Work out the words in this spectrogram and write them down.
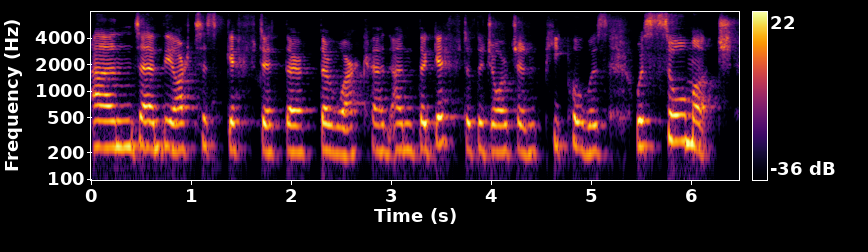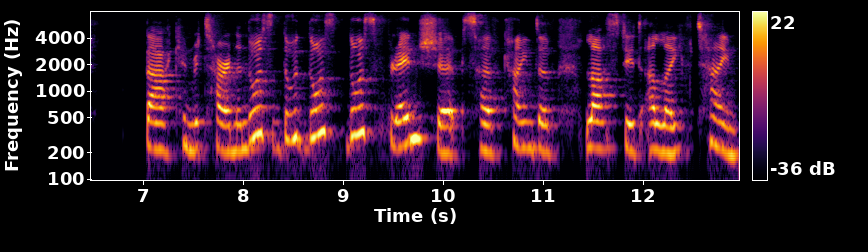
and um, the artists gifted their their work. And, and the gift of the Georgian people was was so much back in return and those those those friendships have kind of lasted a lifetime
